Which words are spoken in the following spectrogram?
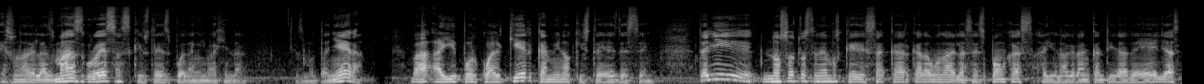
es una de las más gruesas que ustedes puedan imaginar. Es montañera. Va a por cualquier camino que ustedes deseen. De allí nosotros tenemos que sacar cada una de las esponjas, hay una gran cantidad de ellas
